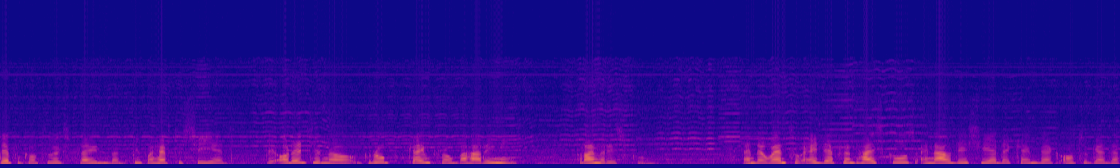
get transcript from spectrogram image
difficult to explain but people have to see it. The original group came from baharini primary school and they went to eight different high schools and now this year they came back all together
